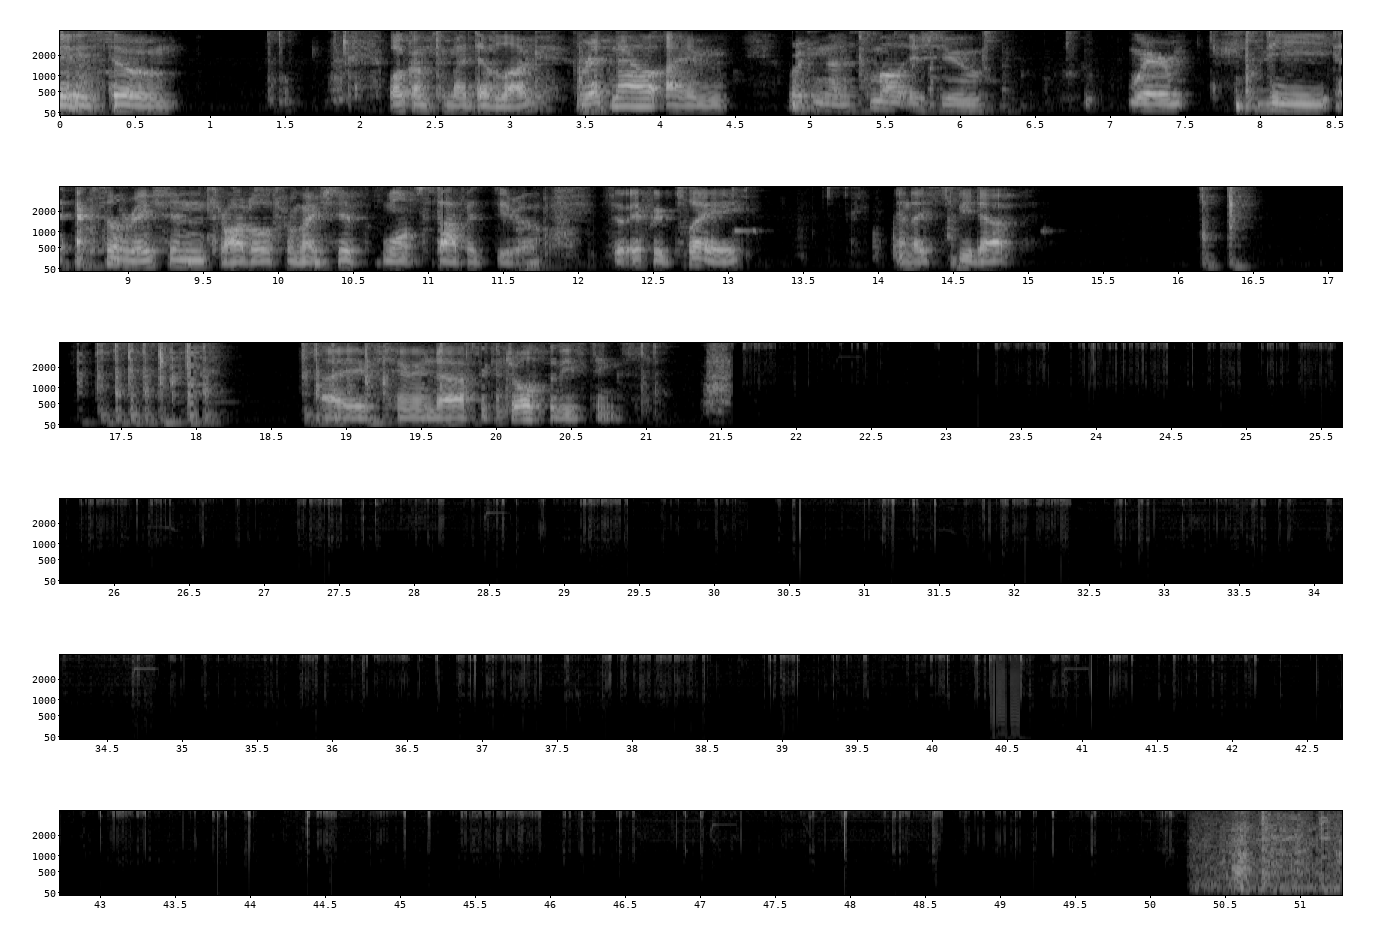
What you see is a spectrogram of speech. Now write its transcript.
Okay, so welcome to my devlog. Right now I'm working on a small issue where the acceleration throttle for my ship won't stop at zero. So if we play and I speed up, I've turned off the control for these things.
